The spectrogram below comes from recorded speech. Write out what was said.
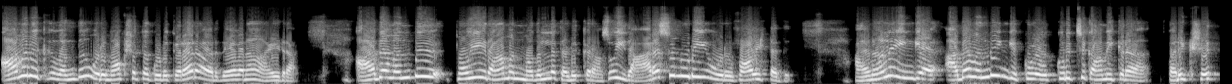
அவனுக்கு வந்து ஒரு மோட்சத்தை கொடுக்கிறார் அவர் தேவனா ஆயிடுறான் அத வந்து போய் ராமன் முதல்ல தடுக்கிறான். சோ இது அரசனுடைய ஒரு ஃபால்ட் அது. அதனால இங்க அத வந்து இங்க கு- குறிச்சு காமிக்கிற பரீட்சித்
